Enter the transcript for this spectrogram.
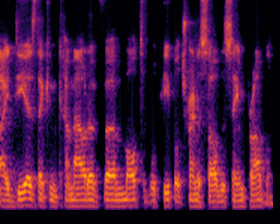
ideas that can come out of uh, multiple people trying to solve the same problem.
